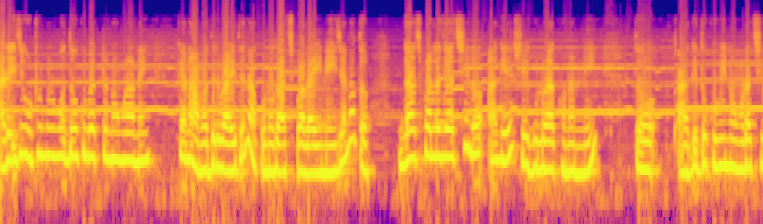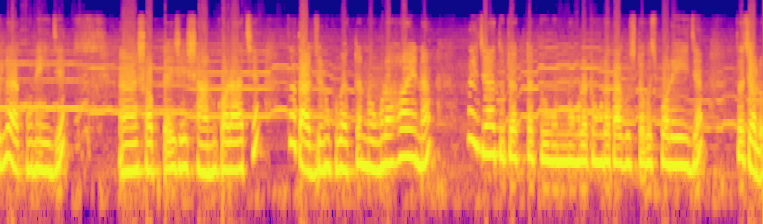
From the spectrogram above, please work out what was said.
আর এই যে উঠোনের মধ্যেও খুব একটা নোংরা নেই। কেন আমাদের বাড়িতে না কোনো গাছপালাই নেই জানো তো? গাছপালা যা ছিল আগে সেগুলো এখন আর নেই। তো আগে তো খুবই নোংরা ছিল, এখন এই যে সবটাই সেই স্নান করা আছে। তো তার জন্য খুব একটা নোংরা হয় না। ওই যা দুটো একটা নোংরা টোংরা কাগজ টাগজ পরেই যা। তো চলো,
